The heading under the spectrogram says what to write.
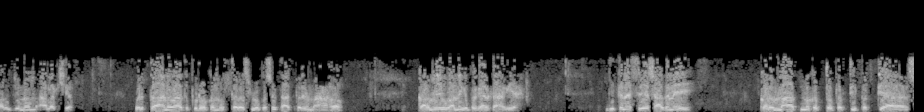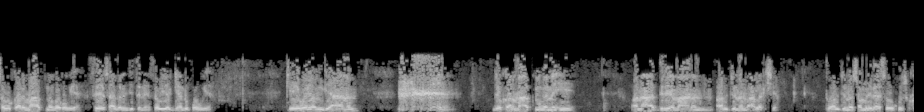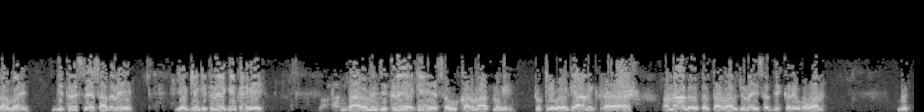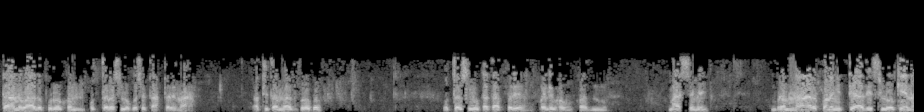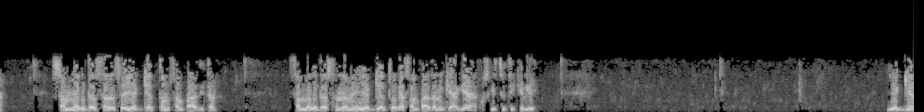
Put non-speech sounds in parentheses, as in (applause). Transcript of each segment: अर्जुनम आलक्ष्य वृत्तानुवाद पूर्वक उत्तर श्लोक से तात्पर्य माह कर्मयोग अनेक प्रकार कहा गया जितने श्रेय साधन है कर्मात्मक तो प्रतिपत्तिया सब कर्मात्मक हो गया श्रेय साधन जितने सब यज्ञ रूप हो गया केवलम ज्ञानम जो कर्मात्मक नहीं अनाद्रियमाणम अर्जुनम अलक्ष्य तो अर्जुन समझ रहा है सब कुछ कर्म है जितने श्रेय साधन है यज्ञ कितने यज्ञ कहेंगे बारह में जितने यज्ञ है, सब कर्मात्मक है। तो केवल ज्ञान का अनादर करता हुआ अर्जुन ऐसा देख करे भगवान। वृत्तानुवाद पूर्वकम उत्तर श्लोक से तात्पर्य महा। अतीत अनुवाद पूर्वक उत्तर श्लोक का तात्पर्य, पहले भाष्य में ब्रह्मार्पण इत्यादि श्लोके न सम्यक दर्शन से यज्ञत्व संपादित सम्यक दर्शन में यज्ञत्व का संपादन किया गया उसकी स्तुति के लिए। यज्ञ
